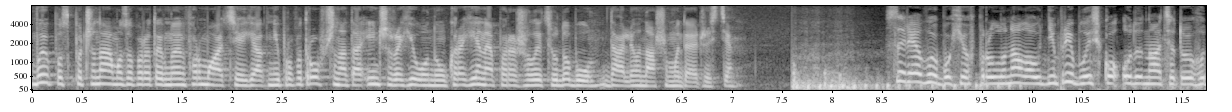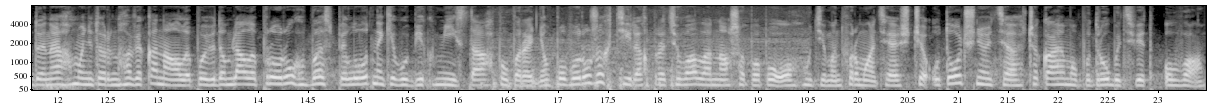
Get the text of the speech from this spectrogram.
Випуск починаємо з оперативної інформації, як Дніпропетровщина та інші регіони України пережили цю добу. Далі у нашому дайджесті. Серія вибухів пролунала у Дніпрі близько 11-ї години. Моніторингові канали повідомляли про рух безпілотників у бік міста. Попередньо по ворожих цілях працювала наша ППО. Утім, інформація ще уточнюється. Чекаємо подробиць від ОВА.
